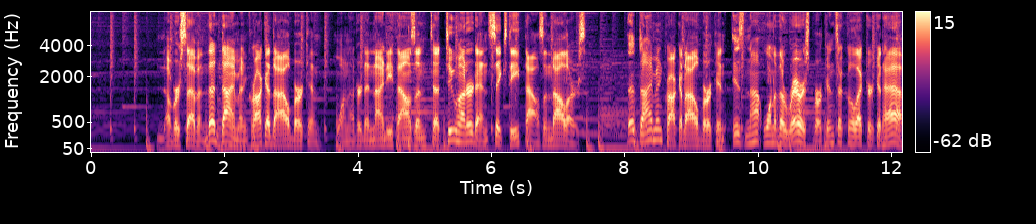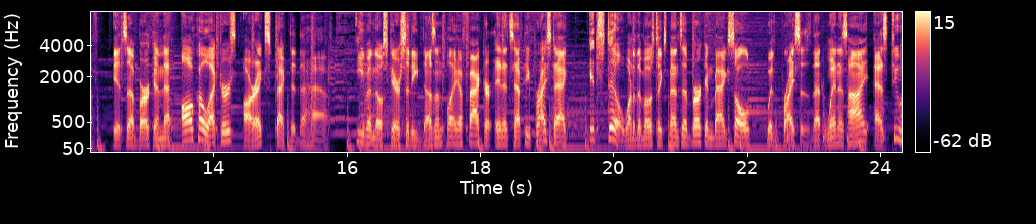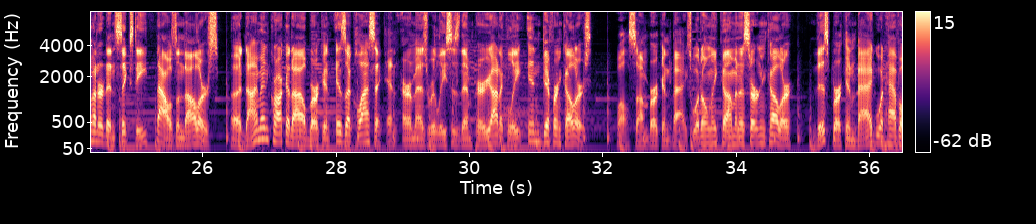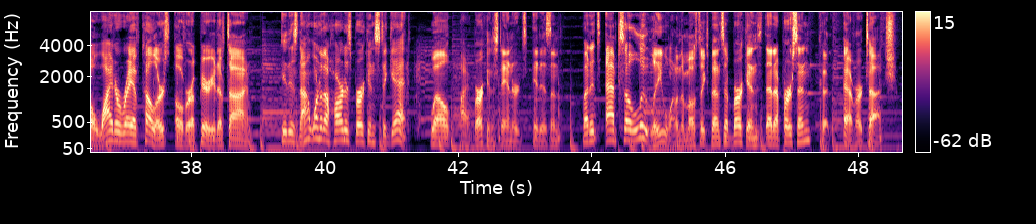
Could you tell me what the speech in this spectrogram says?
Number 7. The Diamond Crocodile Birkin, 190,000 to $260,000. The Diamond Crocodile Birkin is not one of the rarest Birkins a collector could have. It's a Birkin that all collectors are expected to have. Even though scarcity doesn't play a factor in its hefty price tag, it's still one of the most expensive Birkin bags sold, with prices that went as high as $260,000. A Diamond Crocodile Birkin is a classic, and Hermes releases them periodically in different colors. While some Birkin bags would only come in a certain color, this Birkin bag would have a wide array of colors over a period of time. It is not one of the hardest Birkins to get. Well, by Birkin standards, it isn't but it's absolutely one of the most expensive Birkins that a person could ever touch.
